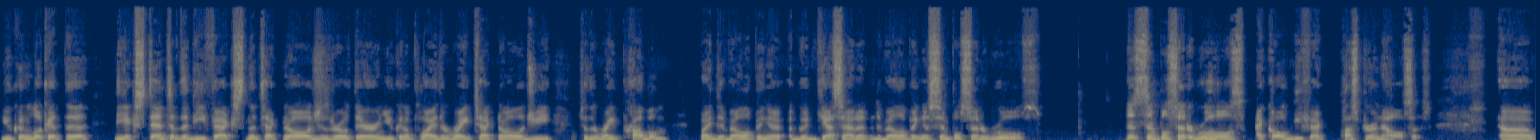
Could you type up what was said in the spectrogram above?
you can look at the the extent of the defects and the technologies that are out there, and you can apply the right technology to the right problem by developing a, a good guess at it and developing a simple set of rules. This simple set of rules I call defect cluster analysis. Uh,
